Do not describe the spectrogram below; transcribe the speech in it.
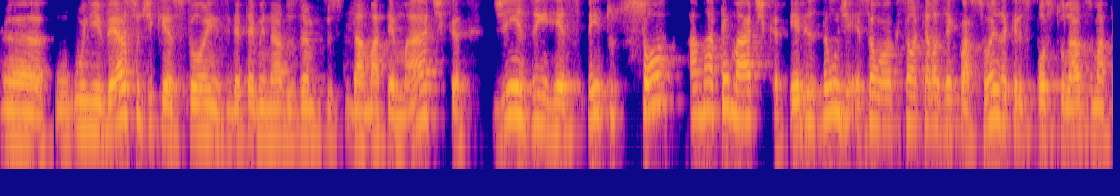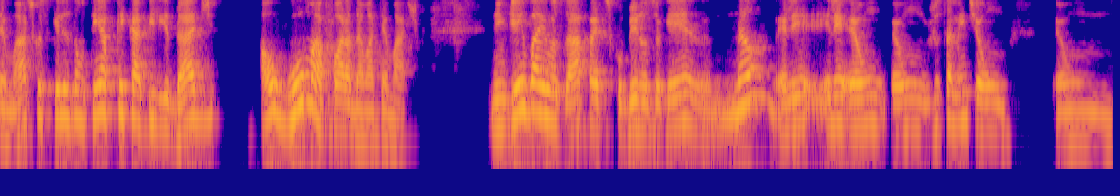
Uh, o universo de questões em determinados âmbitos da matemática dizem respeito só à matemática. Eles não são, são aquelas equações, aqueles postulados matemáticos que eles não têm aplicabilidade alguma fora da matemática. Ninguém vai usar para descobrir não sei o quê. Não, ele, ele é, um, é um justamente é um, é um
